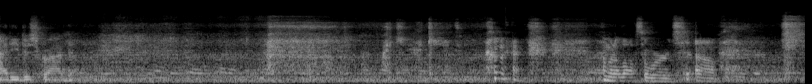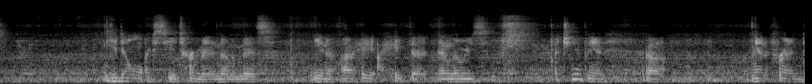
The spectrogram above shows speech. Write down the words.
How do you describe it? I can't. I can't. I'm at a loss of words. Um, you don't like to see a tournament end on a miss. You know, I hate. I hate that. And Louis, a champion uh, and a friend.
